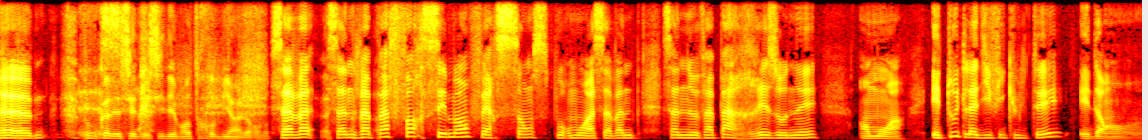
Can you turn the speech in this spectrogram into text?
Euh, vous me connaissez décidément trop bien, Laurent. Ça, va, ça ne va pas forcément faire sens pour moi, ça, va, ça ne va pas résonner en moi. Et toute la difficulté, et dans,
